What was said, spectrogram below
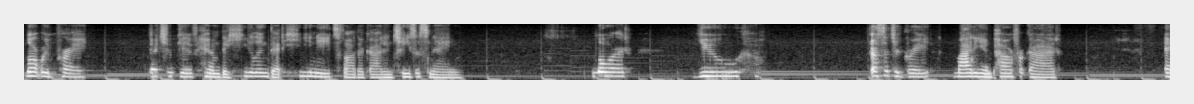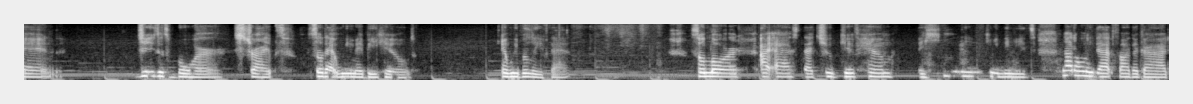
Lord, we pray that you give him the healing that he needs, Father God, in Jesus' name. Lord, you are such a great, mighty, and powerful God. And Jesus bore stripes so that we may be healed. And we believe that. So, Lord, I ask that you give him the healing he needs. Not only that, Father God,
